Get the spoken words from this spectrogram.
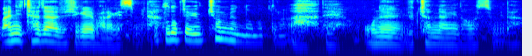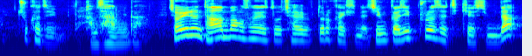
많이 찾아와 주시길 바라겠습니다. 구독자 6천 명 넘었더라. 아, 네. 오늘 6,000명이 넘었습니다. 축하드립니다. 감사합니다. 저희는 다음 방송에서도 잘 뵙도록 하겠습니다. 지금까지 프로세티키였습니다.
